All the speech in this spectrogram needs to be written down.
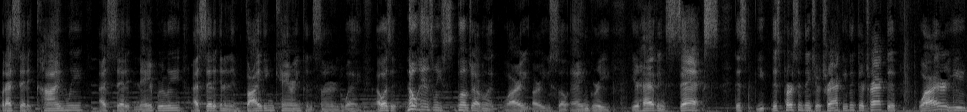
but I said it kindly I said it neighborly. I said it in an inviting, caring, concerned way. I wasn't, no hands when you blowjob. I'm like, why are you so angry? You're having sex. This you, this person thinks you're attractive. You think they're attractive. Why are you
